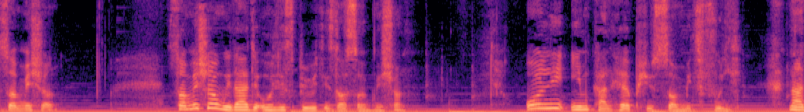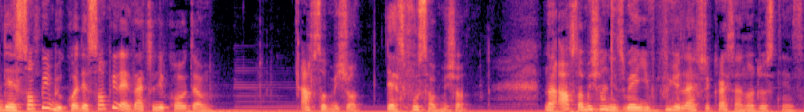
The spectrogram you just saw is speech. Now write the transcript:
Submission. Submission without the Holy Spirit is not submission. Only Him can help you submit fully. Now, there's something we call there's something that's actually called um half submission. There's full submission. Now, half submission is where you've give your life to Christ and all those things.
